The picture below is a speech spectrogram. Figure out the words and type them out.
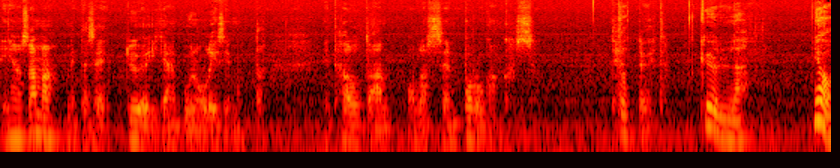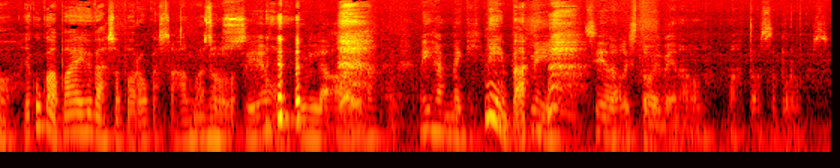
Ihan sama, mitä se työ ikään kuin olisi, mutta että halutaan olla sen porukan kanssa tehdä Tot- töitä. Kyllä. Joo, ja kukapa ei hyvässä porukassa haluaisi no olla. se on kyllä aina. Niinhän mekin. Niinpä. Niin, siellä olisi toiveena olla mahtavassa porukassa.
